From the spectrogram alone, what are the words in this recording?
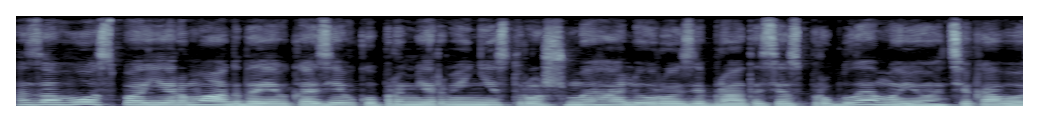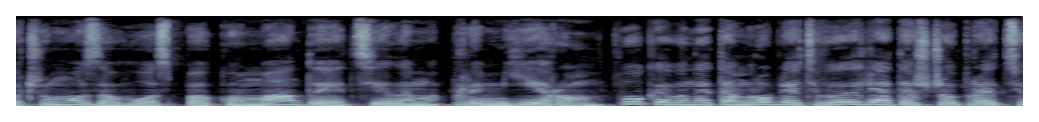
Завгоспа Єрмак дає вказівку прем'єр-міністру Шмигалю розібратися з проблемою. Цікаво, чому завгоспа командує цілим прем'єром. Поки вони там роблять вигляд, що працюють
